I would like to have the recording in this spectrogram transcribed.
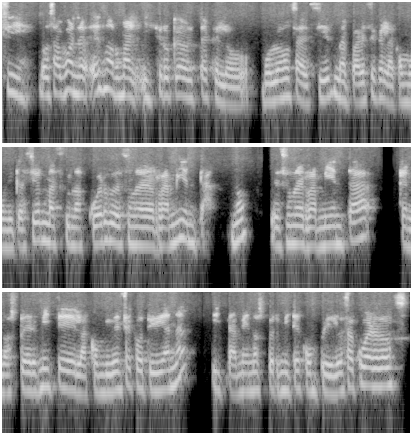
Sí, o sea, bueno, es normal y creo que ahorita que lo volvemos a decir, me parece que la comunicación más que un acuerdo es una herramienta, ¿no? Es una herramienta que nos permite la convivencia cotidiana y también nos permite cumplir los acuerdos,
